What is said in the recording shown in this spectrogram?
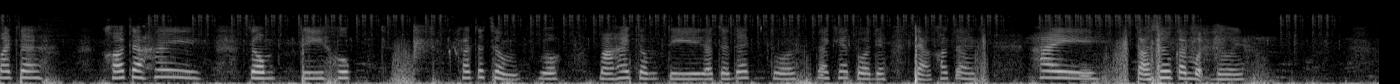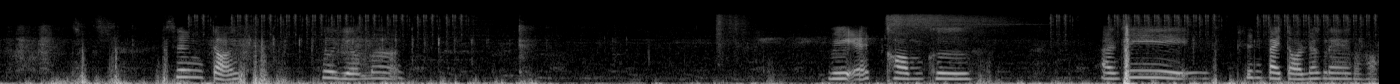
มันจะเขาจะให้โจมตีฮุบเขาจะจุ่มมาให้โจมตีเราจะได้ตัวได้แค่ตัวเดียวแต่เขาจะให้ต่อสู้กันหมดเลย ซึ่งต่อยคือเยอะมาก vs com คือ อันที่ขึ้นไปตอนแรกๆอะค่ะ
